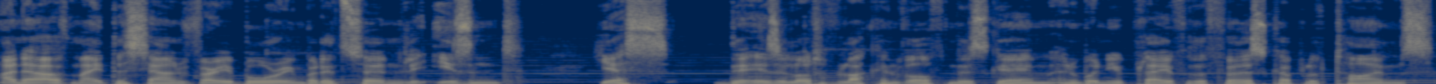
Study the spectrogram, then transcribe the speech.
I know I've made this sound very boring, but it certainly isn't. Yes, there is a lot of luck involved in this game, and when you play for the first couple of times,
